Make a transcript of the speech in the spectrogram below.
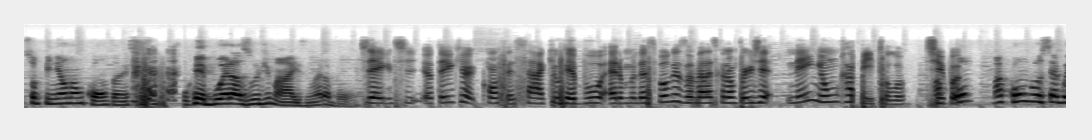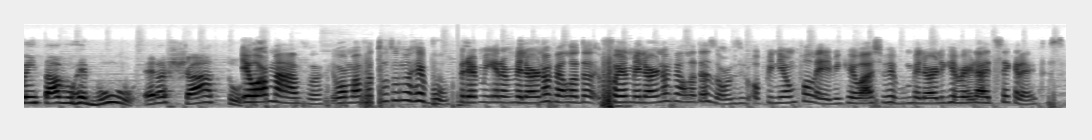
Sua opinião não conta momento. O Rebu era azul demais, não era bom. Gente, eu tenho que confessar que o Rebu era uma das poucas novelas que eu não perdia nenhum capítulo. Tipo, como, mas como você aguentava o Rebu? Era chato. eu amava. Eu amava tudo no Rebu. Pra mim era a melhor novela da... foi a melhor novela das 11. Opinião polêmica. Eu acho o Rebu melhor do que Verdades Secretas.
